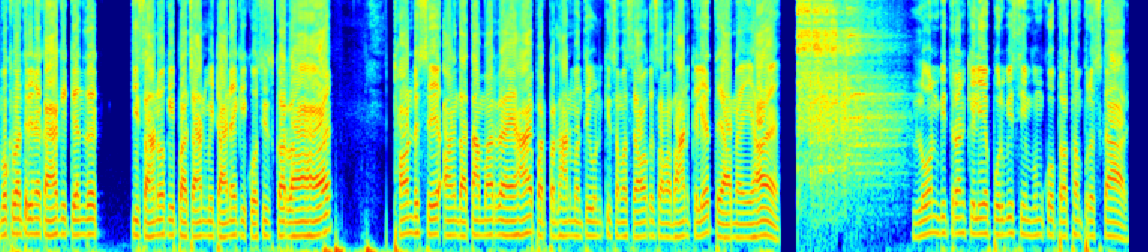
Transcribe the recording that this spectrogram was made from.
मुख्यमंत्री ने कहा कि केंद्र किसानों की पहचान मिटाने की कोशिश कर रहा है। ठंड से अन्नदाता मर रहे हैं, पर प्रधानमंत्री उनकी समस्याओं के समाधान के लिए तैयार नहीं है। लोन वितरण के लिए पूर्वी सिंहभूम को प्रथम पुरस्कार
